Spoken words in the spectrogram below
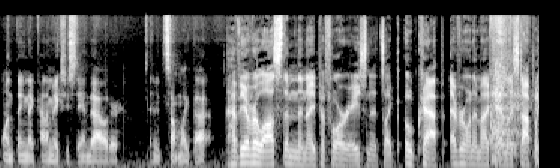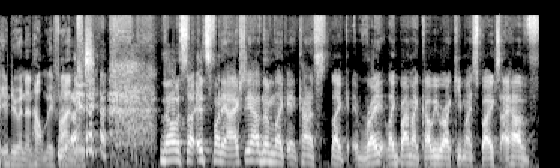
one thing that kind of makes you stand out, or and it's something like that. Have you ever lost them the night before a race, and it's like, oh crap, everyone in my family, stop what you're doing and help me find these. no, so it's funny. I actually have them like kind of like right like by my cubby where I keep my spikes. I have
